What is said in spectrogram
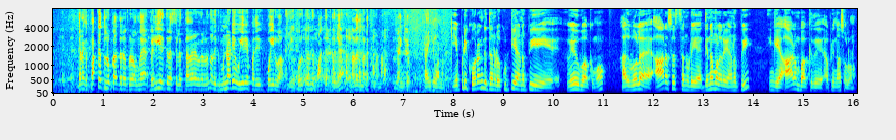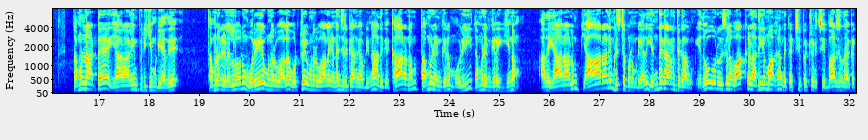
எனக்கு பக்கத்தில் உட்காந்துருக்கிறவங்க வெளியே இருக்கிற சில தலைவர்கள் வந்து அதுக்கு முன்னாடியே உயரிய பதவிக்கு போயிடுவாங்க நீங்கள் பொறுத்து வந்து பார்த்துட்டு இருங்க. நல்லது நடக்கும் அண்ணா. தேங்க்யூ தேங்க்யூ அண்ணா. எப்படி குரங்கு தன்னோட குட்டியை அனுப்பி வேவு பார்க்குமோ அதுபோல் ஆர்எஸ்எஸ் தன்னுடைய தினமலரை அனுப்பி இங்கே ஆழம் பார்க்குது அப்படின்னு தான் சொல்லணும். தமிழ்நாட்டை யாராலையும் பிரிக்க முடியாது. தமிழர்கள் எல்லோரும் ஒரே உணர்வால் ஒற்றை உணர்வால் இணைஞ்சிருக்காங்க அப்படின்னா அதுக்கு காரணம் தமிழ் என்கிற மொழி தமிழ் என்கிற இனம். அதை யாராலும் யாராலையும் டிஸ்டர்ப் பண்ண முடியாது. எந்த காரணத்துக்காகவும். ஏதோ ஒரு சில வாக்குகள் அதிகமாக அந்த கட்சி பெற்றுடுச்சு பாரதிய ஜனதா கட்சி.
